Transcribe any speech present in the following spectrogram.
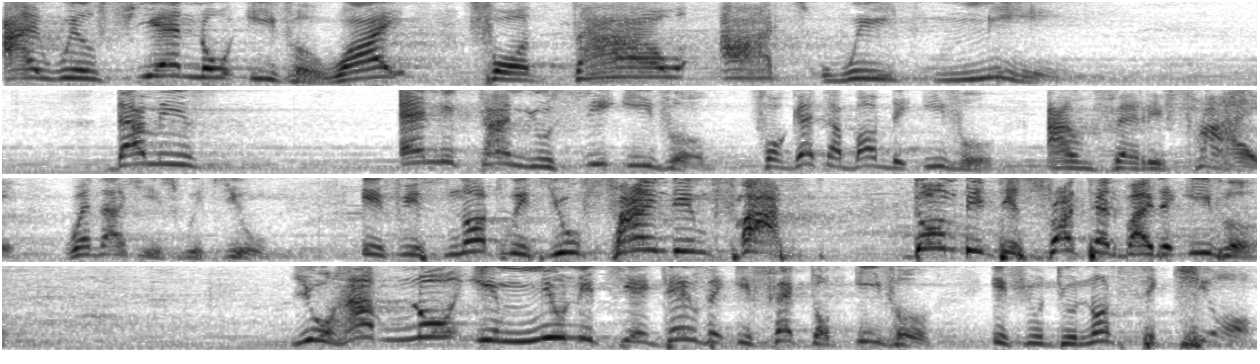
i will fear no evil. Why? For thou art with me. That means anytime you see evil forget about the evil and verify whether he's with you. If he's not with you find him fast. Don't be distracted by the evil you have no immunity against the effect of evil if you do not secure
